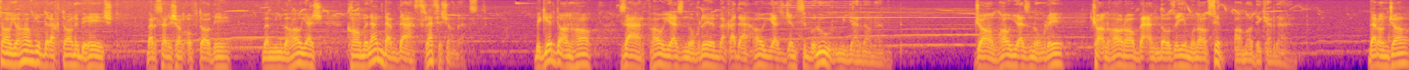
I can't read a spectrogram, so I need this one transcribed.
سایه های درختان بهشت بر سرشان افتاده و میوههایش کاملا در دسترسشان است. به گرد آنها ظرفهایی از نقره و قدههایی از جنس بلور میگردانند. جامهایی از نقره که آنها را به اندازه مناسب آماده کردند. در آنجا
